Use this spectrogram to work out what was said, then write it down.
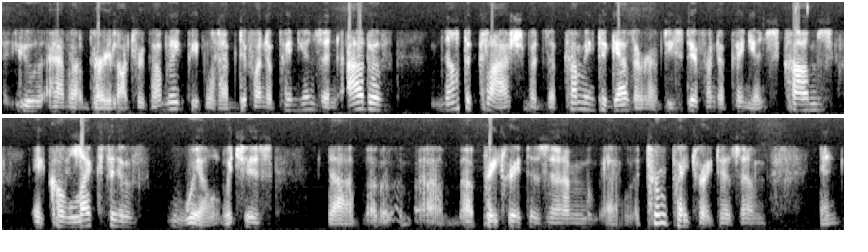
you have a very large republic, people have different opinions, and out of not the clash, but the coming together of these different opinions comes a collective will, which is uh, uh, uh, patriotism, uh, true patriotism, and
